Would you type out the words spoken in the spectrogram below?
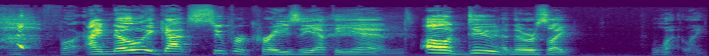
fuck! I know it got super crazy at the end, oh, dude. and there was like, what, like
